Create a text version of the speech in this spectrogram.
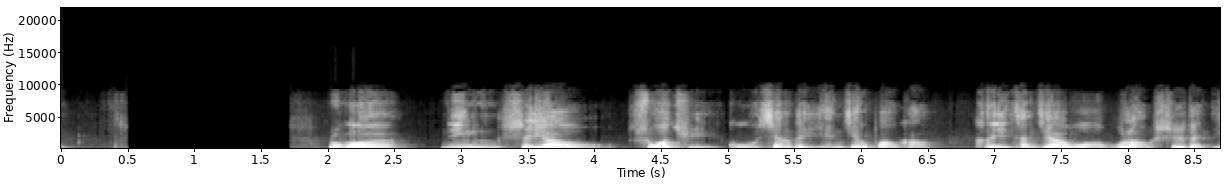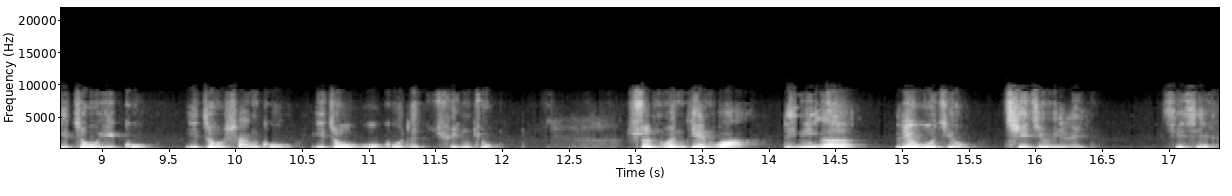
如果您是要索取股项的研究报告，可以参加我吴老师的一周一股、一周三股、一周五股的群组。询问电话。零一二六五九七九一零，谢谢。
